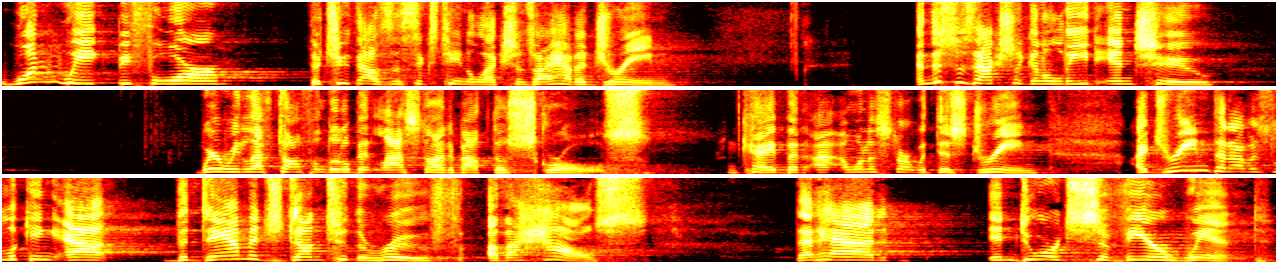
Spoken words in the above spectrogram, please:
One week before the 2016 elections, I had a dream. And this is actually going to lead into where we left off a little bit last night about those scrolls. Okay, but I, I want to start with this dream. I dreamed that I was looking at the damage done to the roof of a house that had endured severe wind.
